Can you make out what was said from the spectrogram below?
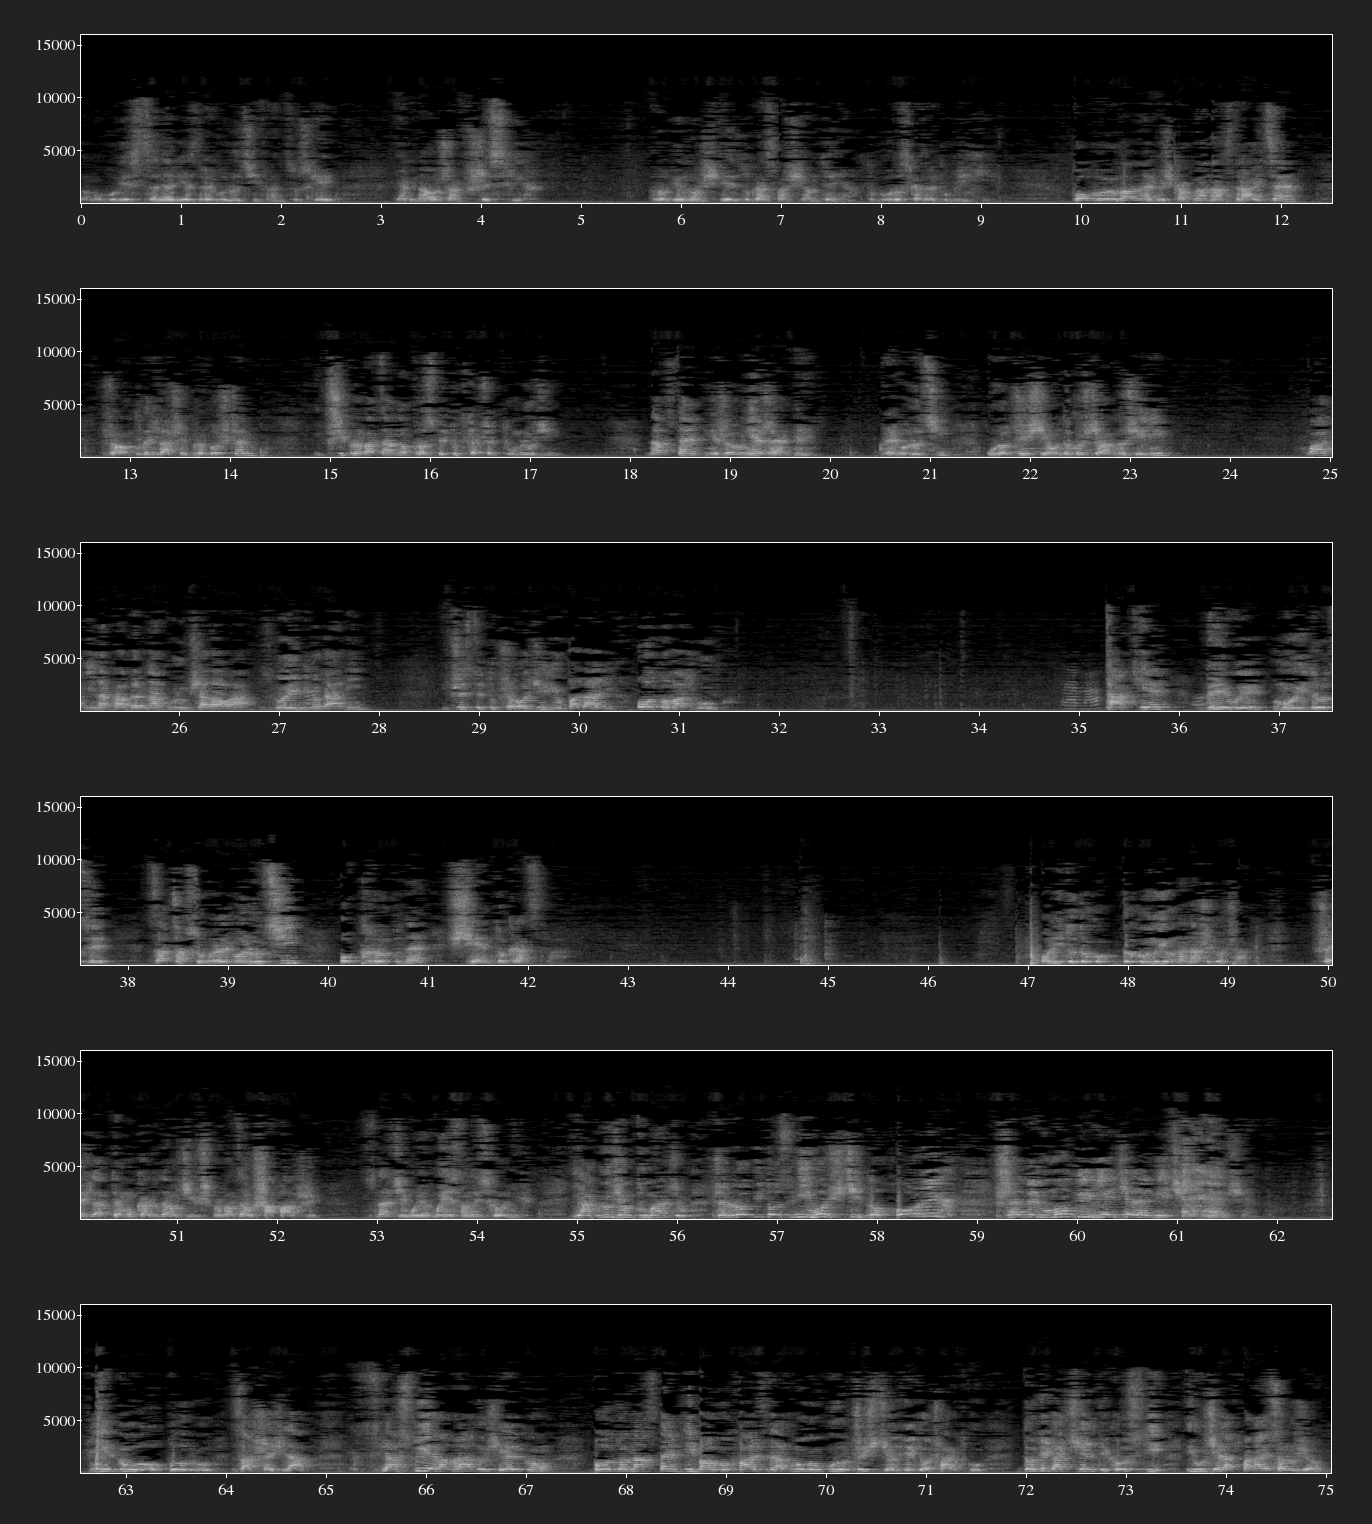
Wam opowie scenerię z rewolucji francuskiej, jak na oczach wszystkich robiono świętokradztwa w świątyniach. To był rozkaz republiki. Powoływano jakiegoś kapłana zdrajcę, że on tu waszym proboszczem i przyprowadzano prostytutkę przed tłum ludzi. Następnie żołnierze rewolucji uroczyście ją do kościoła wnosili, kładli na tabernakulum siadała z gołymi nogami i wszyscy tu przechodzili, upadali. Oto wasz Bóg. Takie były, moi drodzy, za czasów rewolucji okropne świętokradztwa. Oni to doko dokonują na naszych oczach. Sześć lat temu kardynał Dziwisz wprowadzał szaparzy. Znacie moje, moje stanowisko o nich. Jak ludziom tłumaczył, że robi to z miłości dla chorych, żeby mogli w niedzielę mieć komunię świętą. Nie było oporu za sześć lat. Zwiastuję wam radość wielką, bo to następni bałwochwalcy teraz mogą uroczyście od Wielkiego Czwartku dotykać świętych hostii i udzielać Pana Jezusa ludziom.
